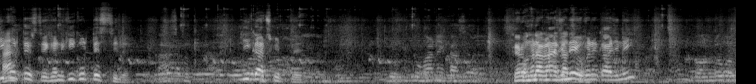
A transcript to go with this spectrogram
কি করতে এসছে এখানে কি করতে। এসছিলে কি কাজ করতে? ওখানে কাজ নেই? ওখানে কাজ নেই? গন্ডগোল।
